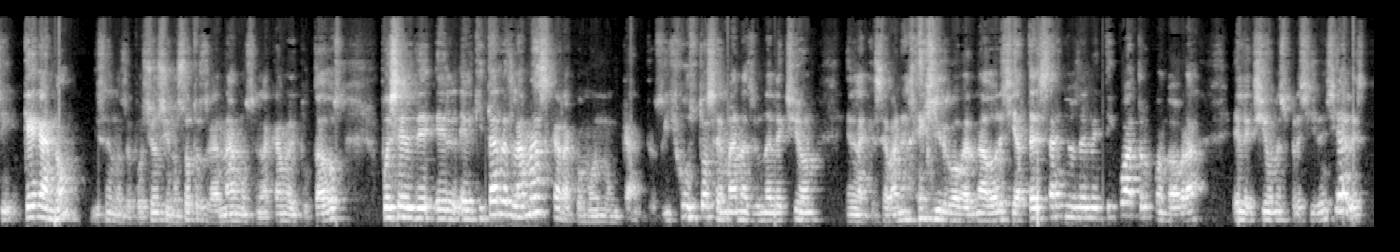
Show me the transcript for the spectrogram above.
¿Sí? ¿Qué ganó? Dicen los de oposición, si nosotros ganamos en la Cámara de Diputados, pues el, de, el, quitarles la máscara como nunca antes. Y justo a semanas de una elección en la que se van a elegir gobernadores y a tres años del 24, cuando habrá elecciones presidenciales.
